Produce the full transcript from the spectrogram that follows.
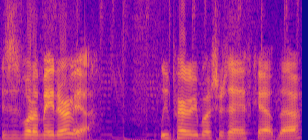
this is what I made earlier. We pretty much just AFK up there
